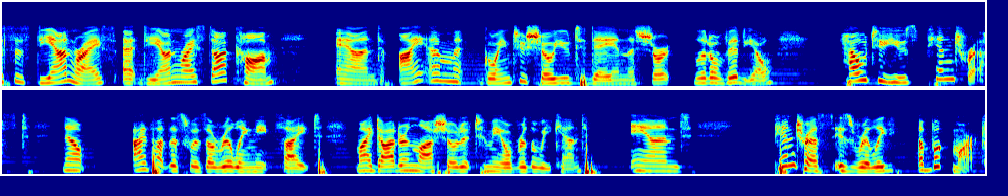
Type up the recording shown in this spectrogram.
this is Dee Ann Rice at deeannrice.com, and I am going to show you today in this short little video how to use Pinterest. Now, I thought this was a really neat site. My daughter in law showed it to me over the weekend, and Pinterest is really a bookmark.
